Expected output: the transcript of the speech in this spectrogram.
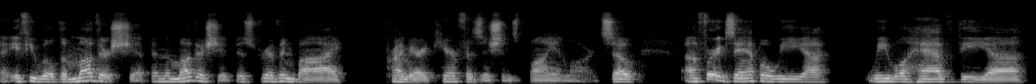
uh, if you will, the mothership. And the mothership is driven by primary care physicians by and large. So, uh, for example, we, uh, we will have the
